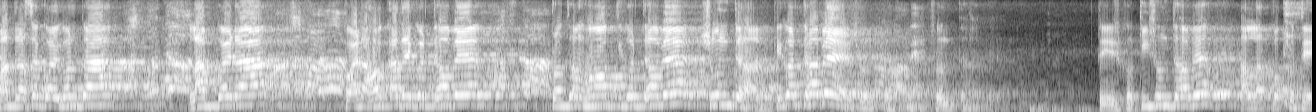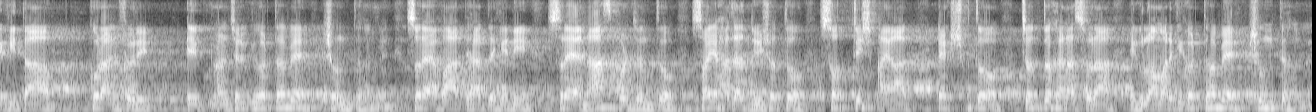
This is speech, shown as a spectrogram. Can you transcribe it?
মাদ্রাসা কয় ঘণ্টা? লাভ কয়টা? কয়টা হক আদায় করতে হবে? প্রথম হক কি করতে হবে? শুনতে হবে। কি করতে হবে? শুনতে হবে। শুনতে হবে। কি শুনতে হবে? আল্লাহর পক্ষ থেকে কিতাব, কোরআন শরীফ। এই কোরআন শরীফ কি করতে হবে? শুনতে হবে। সুরায় ফাতেহা থেকে নিয়ে সুরায় নাস পর্যন্ত ছয় হাজার দুইশত ছত্রিশ আয়াত, একশত চোদ্দখানা সুরা, এগুলো আমার কি করতে হবে? শুনতে হবে।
